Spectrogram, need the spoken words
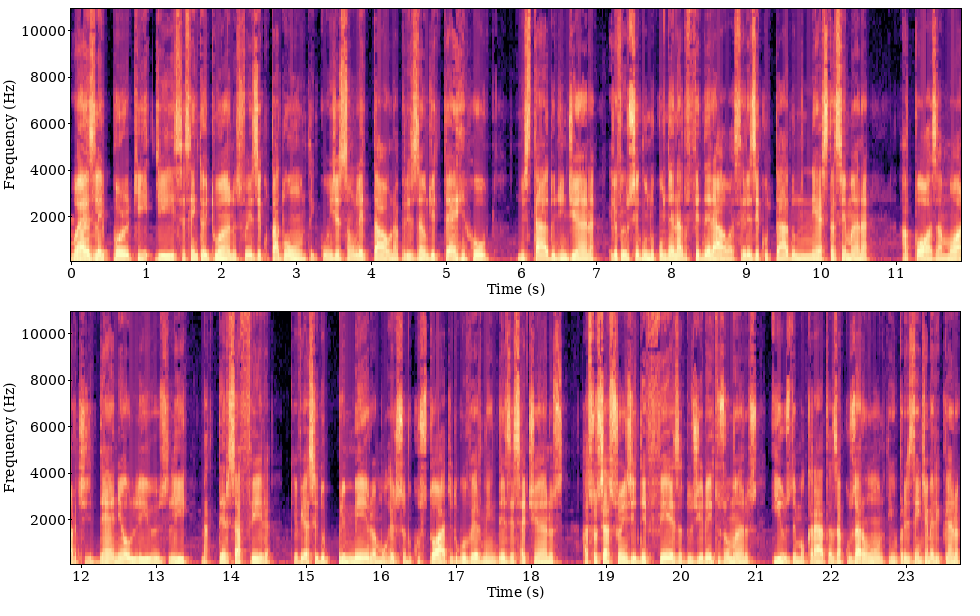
Wesley Perky, de 68 anos, foi executado ontem com injeção letal na prisão de Terre Haute, no estado de Indiana. Ele foi o segundo condenado federal a ser executado nesta semana, após a morte de Daniel Lewis Lee na terça-feira, que havia sido o primeiro a morrer sob custódia do governo em 17 anos. Associações de defesa dos direitos humanos e os democratas acusaram ontem o presidente americano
